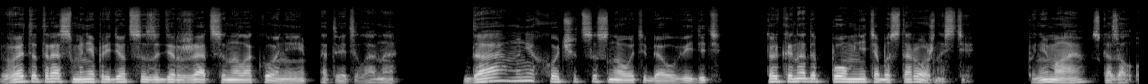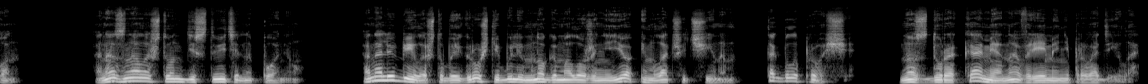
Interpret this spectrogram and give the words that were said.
«В этот раз мне придется задержаться на Лаконии», — ответила она. «Да, мне хочется снова тебя увидеть. Только надо помнить об осторожности». «Понимаю», — сказал он. Она знала, что он действительно понял. Она любила, чтобы игрушки были много моложе нее и младше чином. Так было проще. Но с дураками она время не проводила.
